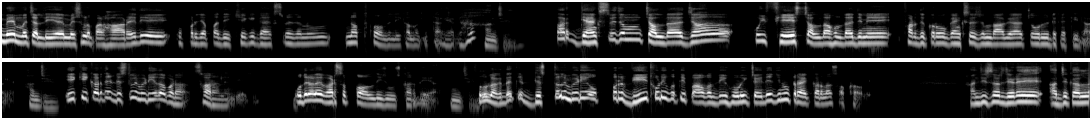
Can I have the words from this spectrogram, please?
ਮੁਹਿੰਮ ਚੱਲੀ ਹੈ ਮਿਸ਼ਨ ਪ੍ਰਹਾਰ ਇਹਦੇ ਉੱਪਰ ਜੇ ਆਪਾਂ ਦੇਖੀਏ ਕਿ ਗੈਂਗਸਟਰਿਜ਼ਮ ਨੂੰ ਨੱਥ ਪਾਉਣ ਦੇ ਲਈ ਕੰਮ ਕੀਤਾ ਗਿਆ ਹੈ ਹਨਾ? ਹਾਂਜੀ ਪਰ ਗੈਂਗਸਟਰਿਜ਼ਮ ਚੱਲਦਾ ਜਾਂ ਕੋਈ ਫੇਸ ਚੱਲਦਾ ਹੁੰਦਾ ਜਿਵੇਂ ਫਰਜ਼ ਕਰੋ ਗੈਂਗਸਟਰਿਜ਼ਮ ਦਾ ਆ ਗਿਆ ਚੋਰੀ ਡਕੈਤੀ ਦਾ ਆ ਗਿਆ। ਹਾਂਜੀ ਇਹ ਕੀ ਕਰਦੇ? ਡਿਜੀਟਲ ਮੀਡੀਆ ਦਾ ਬੜਾ ਸਹਾਰਾ ਲੈਂਦੇ ਆ ਜੀ। ਉਹਦੇ ਨਾਲੇ WhatsApp ਕਾਲ ਦੀ ਯੂਜ਼ ਕਰਦੇ ਆ। ਹਾਂਜੀ। ਤੁਹਾਨੂੰ ਲੱਗਦਾ ਕਿ ਡਿਜੀਟਲ ਮੀਡੀਆ ਉੱਪਰ ਵੀ ਥੋੜੀ ਬਹੁਤੀ ਪਾਬੰਦੀ ਹੋਣੀ ਚਾਹੀਦੀ ਜਿਹਨੂੰ ਟਰੈਕ ਕਰਨਾ ਸੌਖਾ ਹੋਵੇ? ਹਾਂਜੀ ਸਰ ਜਿਹੜੇ ਅੱਜ ਕੱਲ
